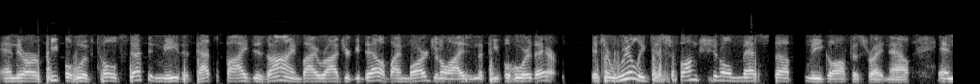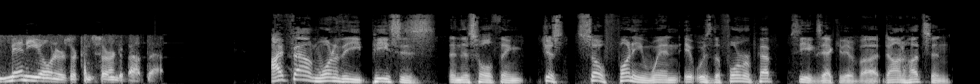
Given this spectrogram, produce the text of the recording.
And there are people who have told Seth and me that that's by design by Roger Goodell, by marginalizing the people who are there. It's a really dysfunctional, messed up league office right now, and many owners are concerned about that. I found one of the pieces in this whole thing just so funny when it was the former Pepsi executive, uh, Dawn Hudson,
